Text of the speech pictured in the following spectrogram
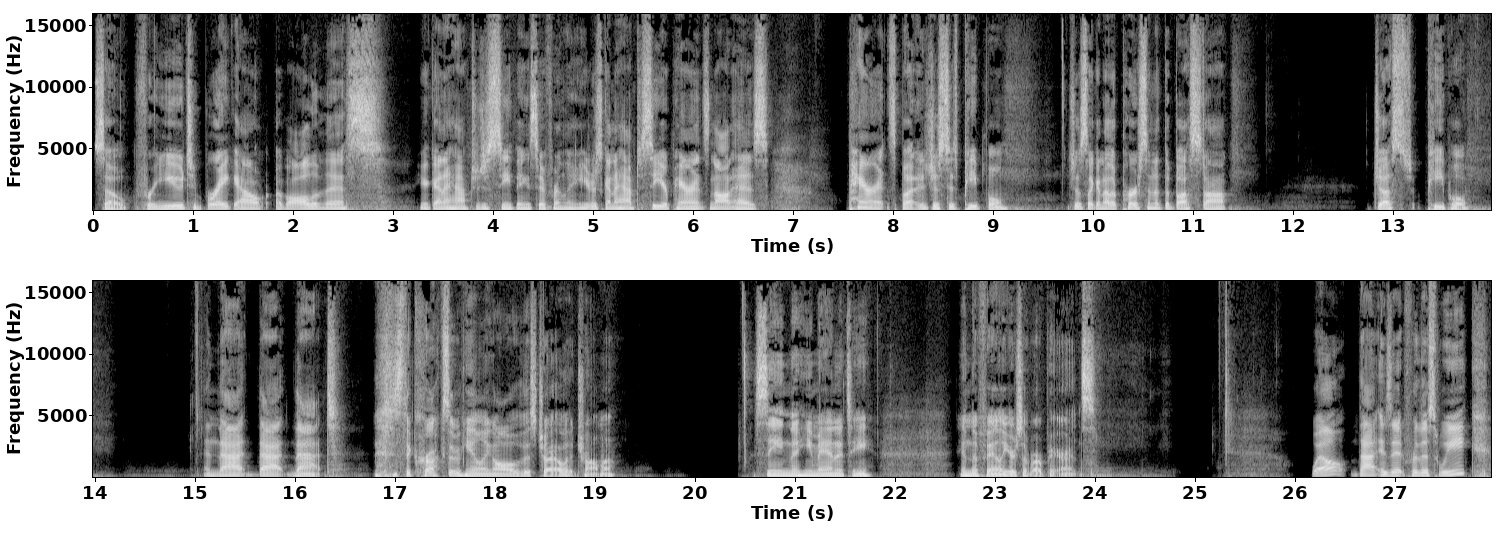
So, for you to break out of all of this, you're going to have to just see things differently. You're just going to have to see your parents not as parents, but just as people, just like another person at the bus stop, just people. And that, that, that is the crux of healing all of this childhood trauma seeing the humanity in the failures of our parents. Well, that is it for this week.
